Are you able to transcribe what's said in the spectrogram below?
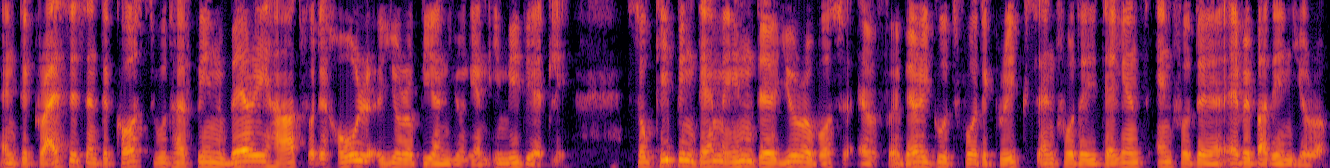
and the crisis and the costs would have been very hard for the whole European Union immediately. So keeping them in the euro was uh, very good for the Greeks and for the Italians and for the everybody in Europe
